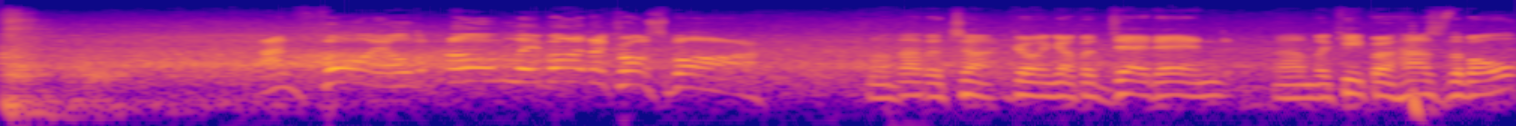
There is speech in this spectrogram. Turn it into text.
And foiled only by the crossbar. Well, that attack going up a dead end, and the keeper has the ball.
